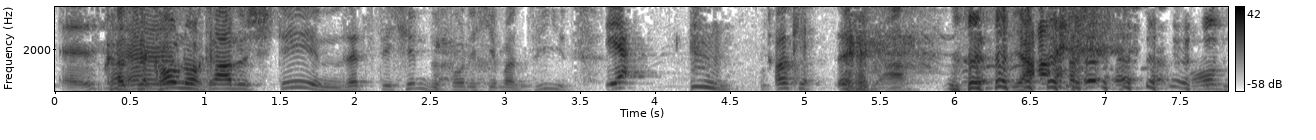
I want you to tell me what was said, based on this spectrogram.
Es, Du kannst ja äh, kaum noch gerade stehen. Setz dich hin, bevor dich jemand sieht. Ja. Okay. Ja, Ja,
